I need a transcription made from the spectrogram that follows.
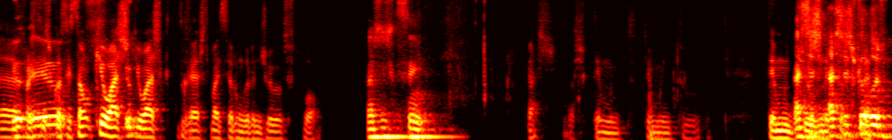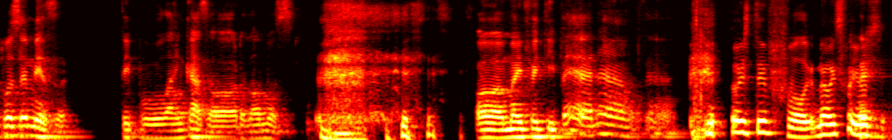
uh, Francisco Conceição, que eu acho, eu, que eu acho que de resto vai ser um grande jogador de futebol. Achas que sim? Acho, acho que tem muito, tem muito, tem muito. Achas, achas que ele hoje pôs a mesa? Tipo, lá em casa, à hora do almoço. Ou a mãe foi tipo, é, não. é. Hoje teve folga. Não, isso foi hoje.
